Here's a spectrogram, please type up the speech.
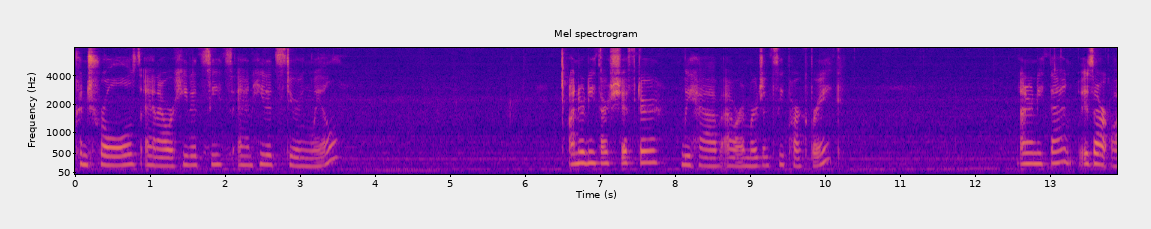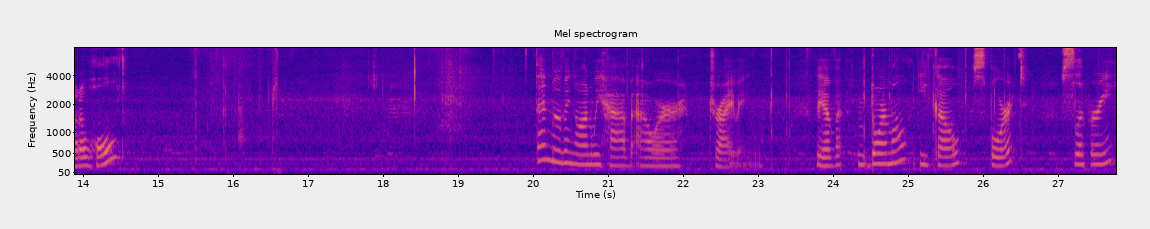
controls and our heated seats and heated steering wheel. Underneath our shifter we have our emergency park brake. Underneath that is our auto hold. Then moving on we have our driving. We have normal, eco, sport, slippery,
